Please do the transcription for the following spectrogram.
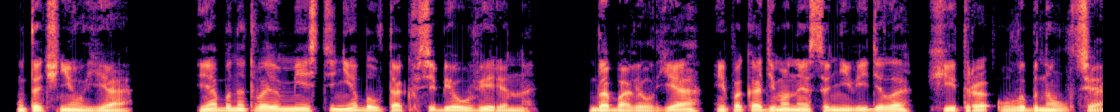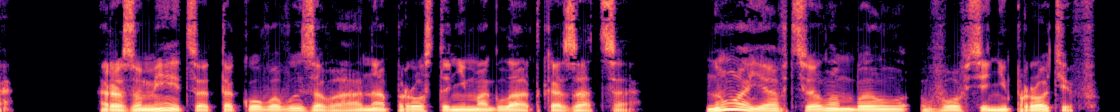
— уточнил я. «Я бы на твоем месте не был так в себе уверен», — добавил я, и пока Демонесса не видела, хитро улыбнулся. Разумеется, от такого вызова она просто не могла отказаться. Ну, а я в целом был вовсе не против.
